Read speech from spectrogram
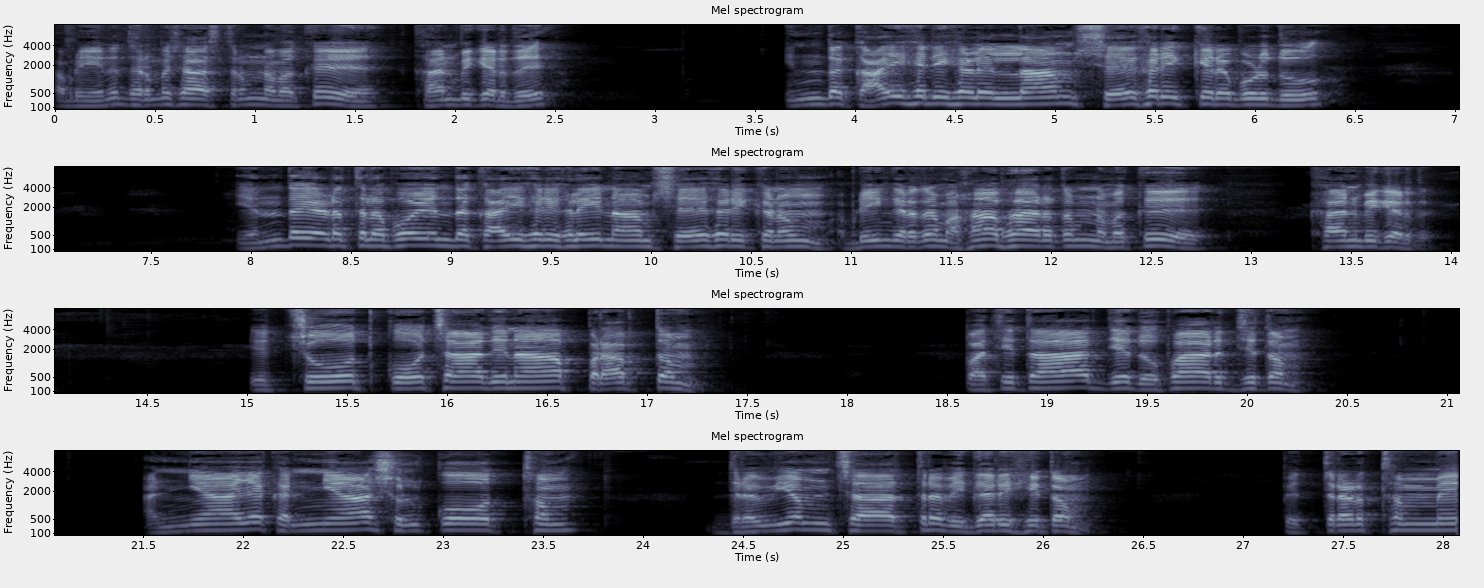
அப்படின்னு தர்மசாஸ்திரம் நமக்கு காண்பிக்கிறது. இந்த காய்கறிகள் எல்லாம் சேகரிக்கிற பொழுது எந்த இடத்துல போய் இந்த காய்கறிகளை நாம் சேகரிக்கணும் அப்படிங்கிறத மகாபாரதம் நமக்கு காண்பிக்கிறது. எச்சோத் கோச்சாதினா பிராப்தம் பதிதாத்யதுபார்ஜிதம் அந்நாய கன்யா சுல்கோத்தம் திரவியம் சாத்திர விகர்ஹிதம் பித்திரர்த்தம் மே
